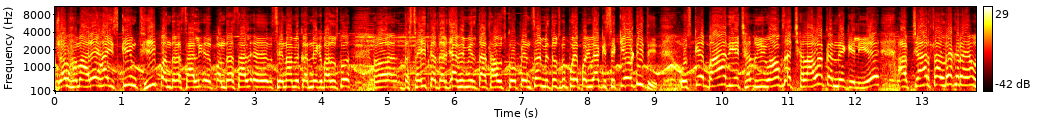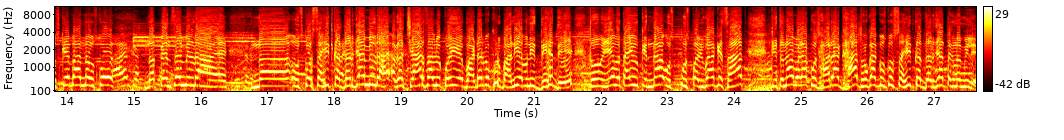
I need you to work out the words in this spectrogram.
जब हमारे यहाँ स्कीम थी पंद्रह साल पंद्रह साल सेना में करने के बाद उसको शहीद का दर्जा भी मिलता था उसको पेंशन मिलता उसको पूरे परिवार की सिक्योरिटी थी। उसके बाद ये युवाओं के साथ छलावा करने के लिए आप चार साल रख रहे हैं उसके बाद ना उसको न पेंशन मिल रहा है न उसको शहीद का दर्जा मिल रहा है। अगर चार साल में कोई बॉर्डर पर कुर्बानी अपनी दे दे तो ये बताइए कितना उस, उस परिवार के साथ कितना बड़ा कुछ हारा घात होगा कि उसको शहीद का दर्जा तक न मिले।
